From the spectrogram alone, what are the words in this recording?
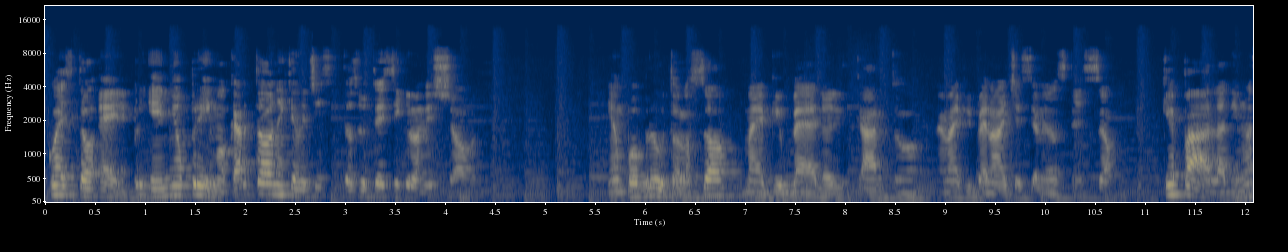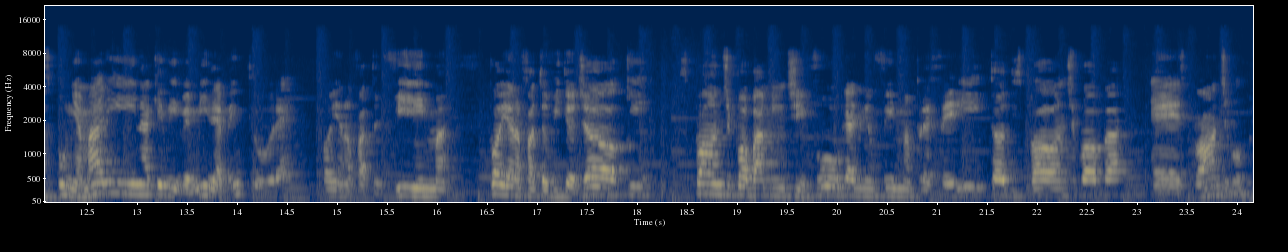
Questo è il, è il, mio primo cartone che ho recensito su Tessiclone Show. È un po' brutto, lo so, ma è più bello il cartone, ma è più bella la recensione lo stesso. Che parla di una spugna marina che vive mille avventure, poi hanno fatto il film, poi hanno fatto videogiochi, SpongeBob Amici in fuga, il mio film preferito di SpongeBob. E SpongeBob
